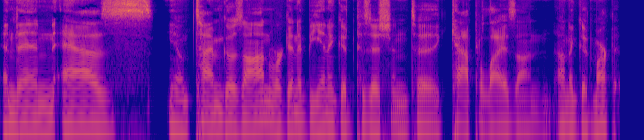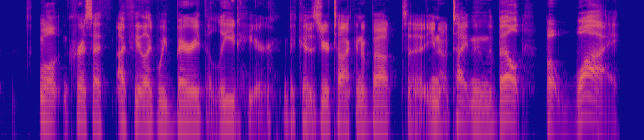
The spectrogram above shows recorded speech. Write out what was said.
And then as you know, time goes on, we're going to be in a good position to capitalize on on a good market. Well, Chris, I, I feel like we buried the lead here because you're talking about uh, you know tightening the belt, but why?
